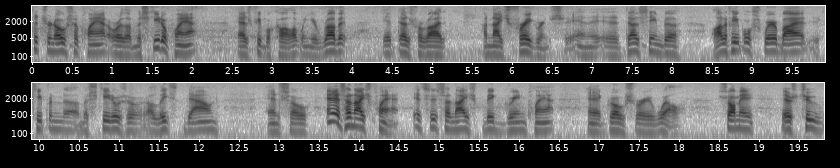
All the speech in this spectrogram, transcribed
citrinosa plant or the mosquito plant, as people call it. When you rub it, it does provide a nice fragrance, and it, it does seem to. A lot of people swear by it, keeping the mosquitoes at least down, and so and it's a nice plant. It's it's a nice big green plant, and it grows very well. So I mean, there's two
